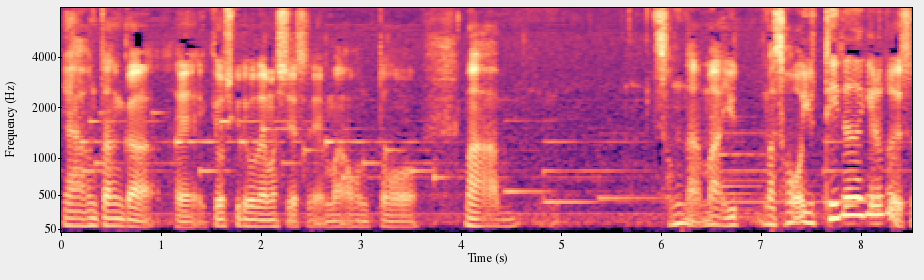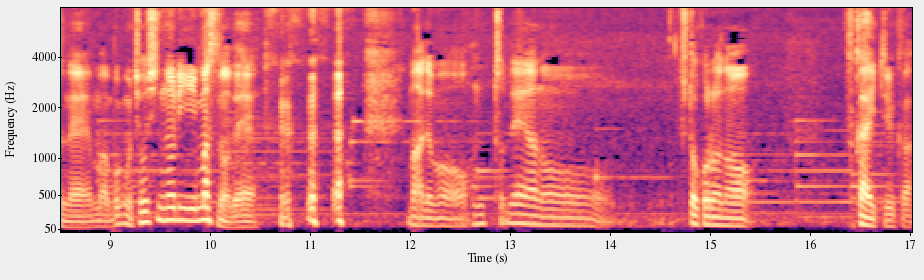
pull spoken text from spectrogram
いや本当なんか、えー恐縮でございましてですねまあ本当まあそんな、まあまあ、そう言っていただけるとですね、まあ、僕も調子に乗りますので。まあでも本当ねあの懐の深いというか、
